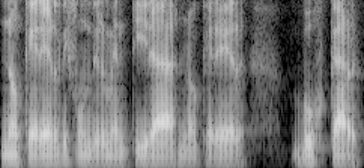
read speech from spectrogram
No querer difundir mentiras, no querer buscar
